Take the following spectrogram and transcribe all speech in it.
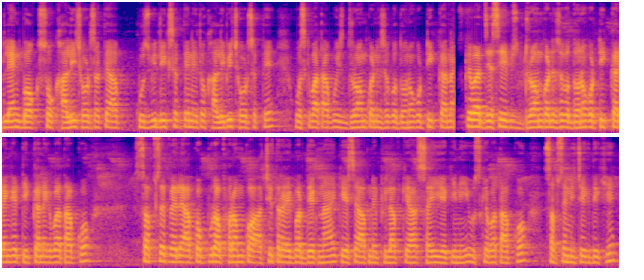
ब्लैंक बॉक्स को खाली छोड़ सकते हैं, आप कुछ भी लिख सकते हैं, नहीं तो खाली भी छोड़ सकते हैं। उसके बाद आपको इस ड्रॉम कंडीशन को दोनों को टिक करना है। उसके बाद जैसे इस ड्रॉम कंडीशन को दोनों को टिक करेंगे टिक करने के बाद आपको सबसे पहले आपको पूरा फॉर्म को अच्छी तरह एक बार देखना है, कैसे आपने फिलअप किया, सही है कि नहीं। उसके बाद आपको सबसे नीचे देखिए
